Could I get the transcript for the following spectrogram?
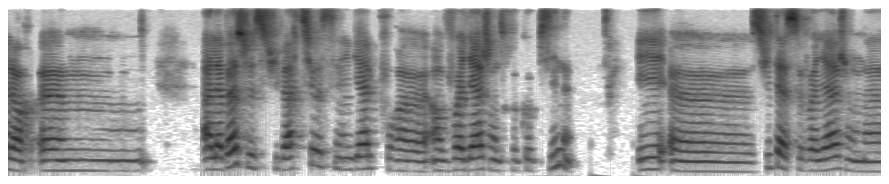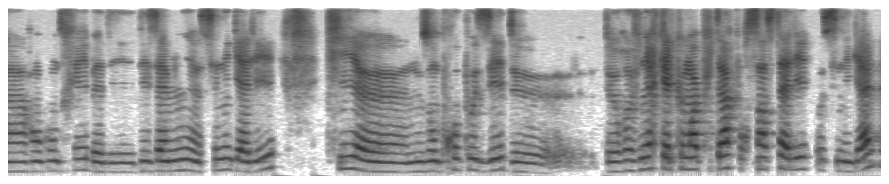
Alors... À la base, je suis partie au Sénégal pour un voyage entre copines. Et euh, suite à ce voyage, on a rencontré bah, des, amis sénégalais qui nous ont proposé de, de, revenir quelques mois plus tard pour s'installer au Sénégal.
